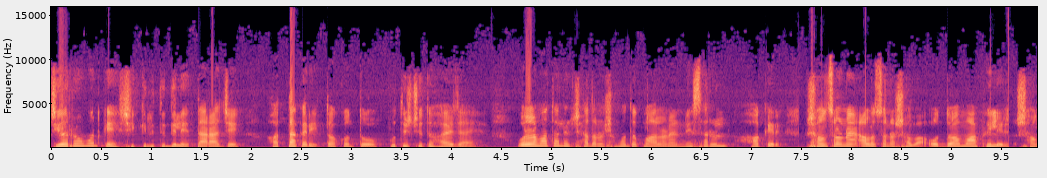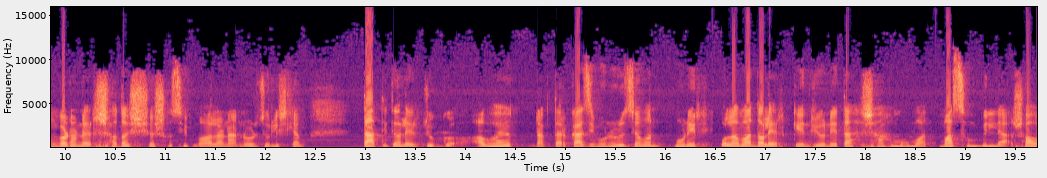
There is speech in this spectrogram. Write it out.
জিয়র রহমানকে স্বীকৃতি দিলে তারা যে হত্যাকারী, তখন তো প্রতিষ্ঠিত হয়ে যায়। ওলামা দলের সাধারণ সম্পাদক মাওলানা নিসারুল হকের সঞ্চালনায় আলোচনা সভা ও দোয়া মাহফিলের সংগঠনের সদস্য সচিব মাওলানা নজরুল ইসলাম, তাঁতি দলের যোগ্য আহ্বায়ক ডাক্তার কাজী মনিরুজ্জামান মনির ওলামা দলের কেন্দ্রীয় নেতা শাহ মোহাম্মদ মাসুম বিল্লা সহ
